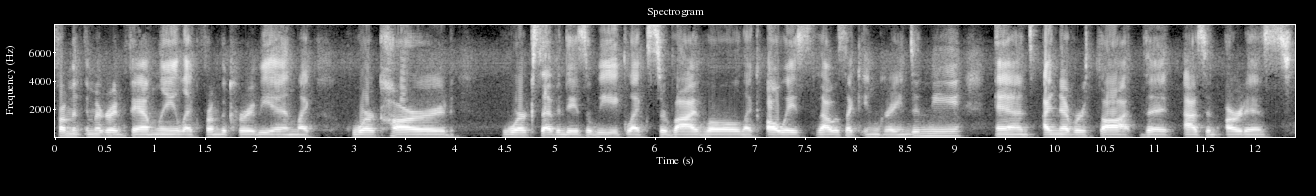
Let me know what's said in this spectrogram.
from an immigrant family like from the caribbean like work hard, work seven days a week, like survival, like always that was like ingrained in me. And I never thought that as an artist,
